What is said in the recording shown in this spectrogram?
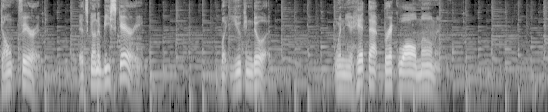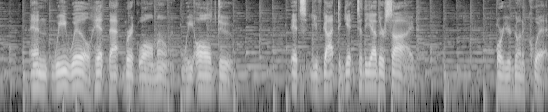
Don't fear it. It's going to be scary, but you can do it. When you hit that brick wall moment, and we will hit that brick wall moment, we all do. It's you've got to get to the other side or you're going to quit.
